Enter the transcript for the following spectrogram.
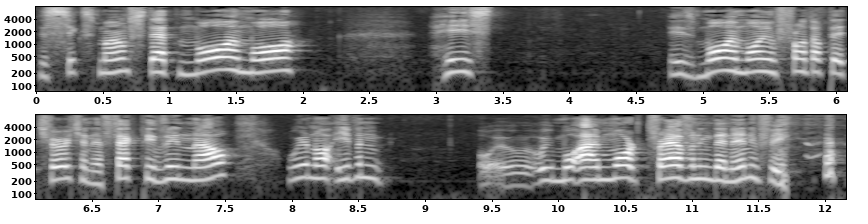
the six months, that more and more he's is more and more in front of the church, and effectively now we're not even. We, I'm more traveling than anything.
